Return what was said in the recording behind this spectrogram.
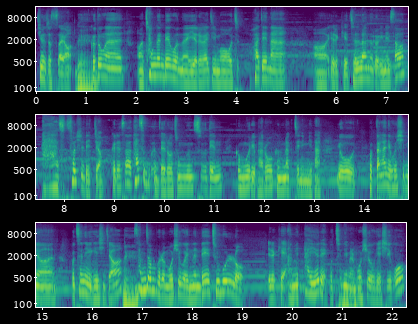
지어졌어요. 네. 그동안 어, 창건되고는 여러 가지 뭐 저- 화재나 어, 이렇게 전란으로 인해서 다 소실됐죠. 그래서 다섯 번째로 중근수된 건물이 바로 극락전입니다. 요 법당 안에 보시면 부처님이 계시죠. 네. 삼존부를 모시고 있는데 주불로 이렇게 아미타열에 부처님을 모시고 계시고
